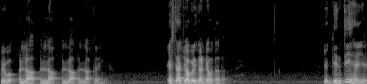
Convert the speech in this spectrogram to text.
پھر وہ اللہ اللہ اللہ اللہ کریں گے۔ اس طرح چوبیس گھنٹے ہوتا تھا۔ یہ گنتی ہے یہ۔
